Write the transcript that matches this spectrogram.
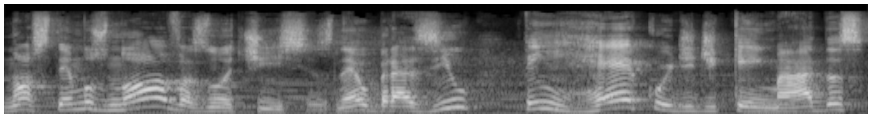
nós temos novas notícias, né? O Brasil tem recorde de queimadas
